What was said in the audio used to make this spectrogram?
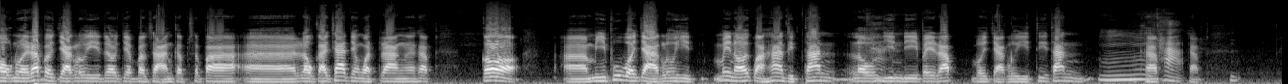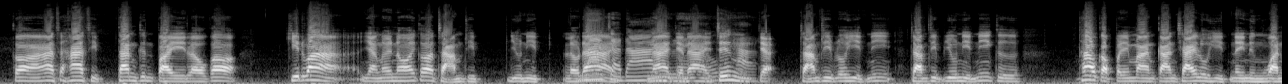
ออกหน่วยรับบริจาคโลหิตเราจะประสานกับสภาอ่าเหล่ากาชาติจังหวัดตรังนะครับ ก็อ่ามีผู้บริจาคโลหิตไม่น้อยกว่า 50 ท่าน เราค่ะยินดีไปรับบริจาคโลหิตที่ท่านอืมครับค่ะครับ ก็ห้าสิบท่านขึ้นไปเราก็คิดว่าอย่างน้อยๆ ก็สามสิบ ยูนิตเราได้ น่าจะได้น่าจะได้อยู่แล้วซึ่งค่ะจะสามสิบโลหิตนี่สามสิบยูนิตนี่คือ เท่ากับปริมาณการใช้โลหิตในหนึ่งวัน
